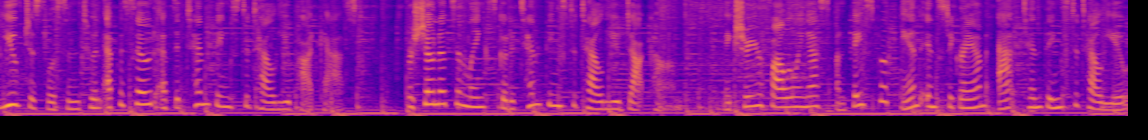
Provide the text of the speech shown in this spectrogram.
You've just listened to an episode of the 10 Things to Tell You podcast. For show notes and links, go to 10thingstotellyou.com. Make sure you're following us on Facebook and Instagram at 10 Things to Tell You,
